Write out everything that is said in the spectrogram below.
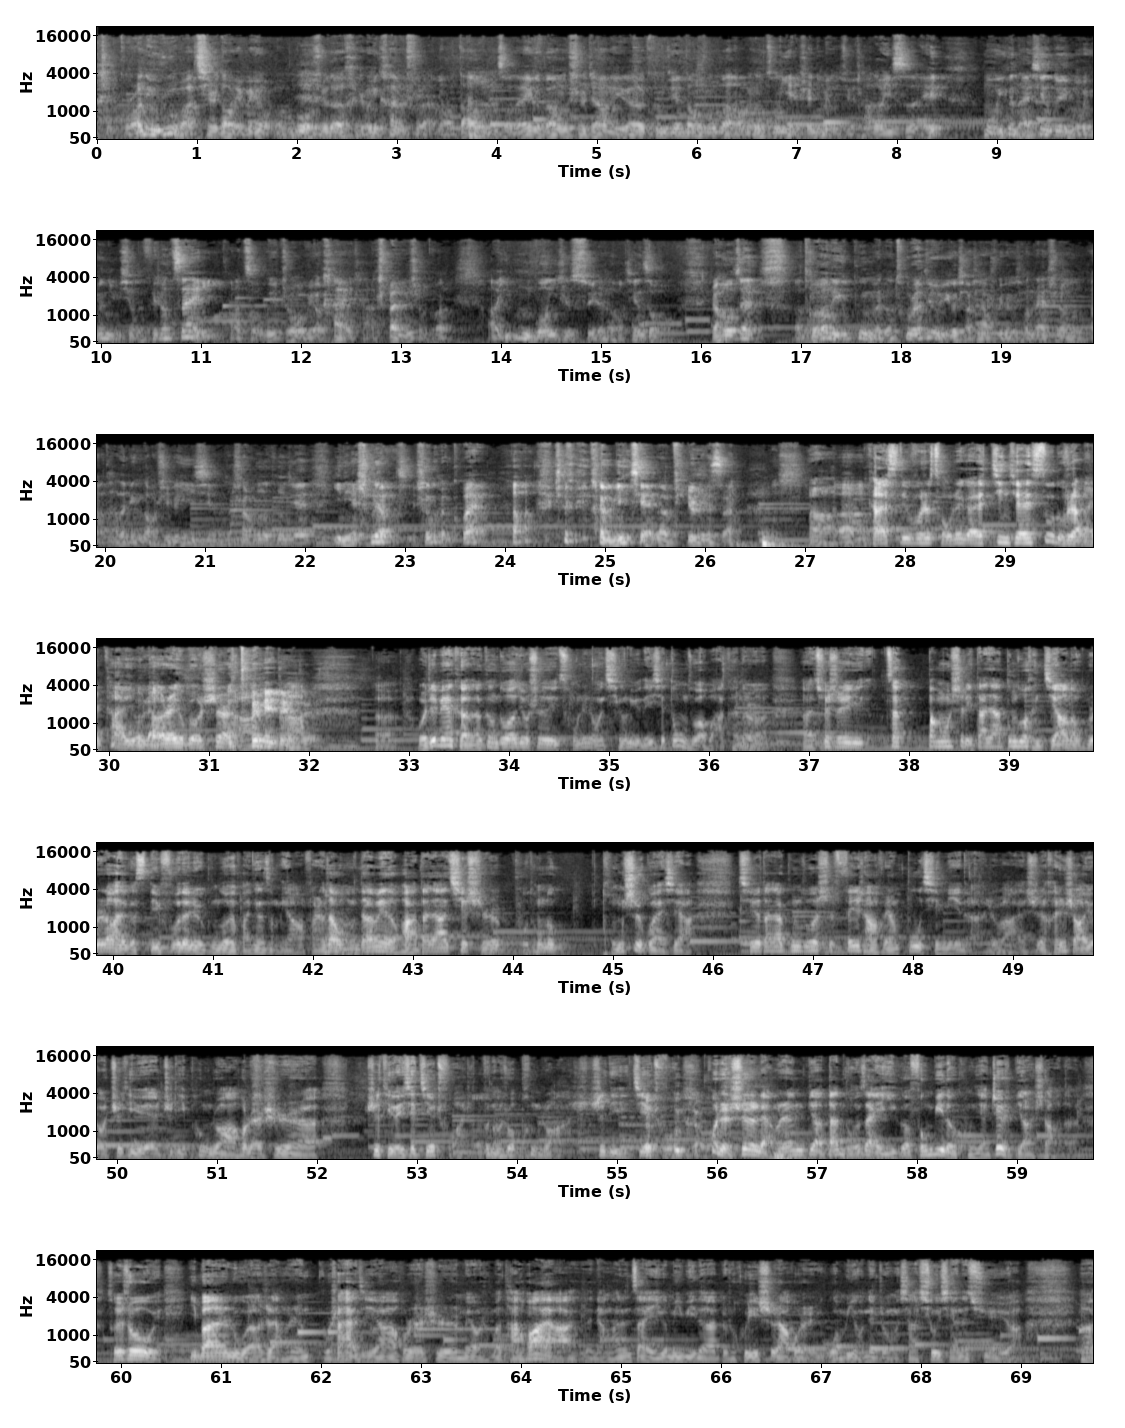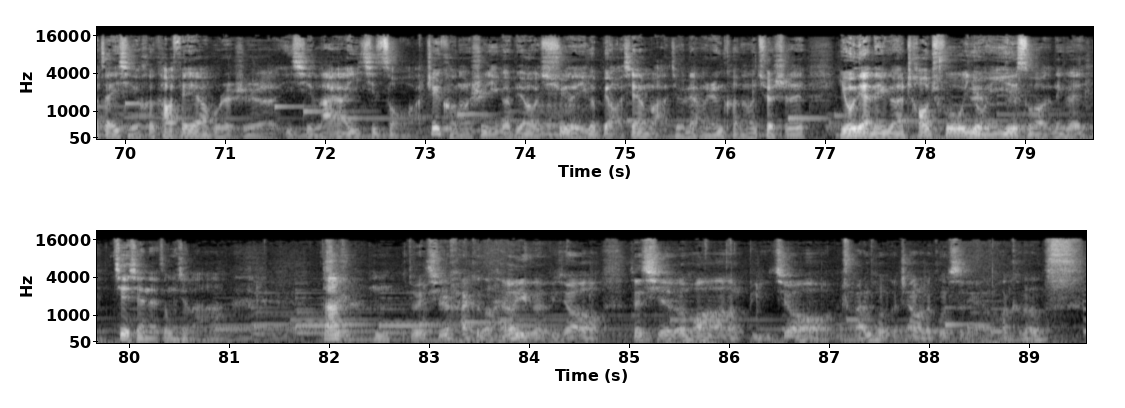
这果然进入吧，其实倒也没有了。不过我觉得很容易看得出来嘛。当我们走在一个办公室这样的一个空间当中吧，我们能从眼神里面就觉察到一丝，哎。某一个男性对某一个女性，他非常在意啊。走过去之后，我们要看一看穿的什么啊，一目光一直随着他往前走。然后在呃同样的一个部门呢，突然就有一个小下属，有一个小男生啊，他的领导是一个异性，他上升的空间一年升两级，升得很快啊，这很明显的 p e r i s 啊啊！看来斯蒂夫是从这个进签速度上来看，有两个人有没有事儿啊？对对对。呃，我这边可能更多就是从这种情侣的一些动作吧，可能，呃，确实在办公室里大家动作很僵的，我不知道这个斯蒂夫的这个工作环境怎么样。反正在我们单位的话，大家其实普通的同事关系啊，其实大家工作是非常非常不亲密的，是吧？是很少有肢体肢体碰撞或者是肢体的一些接触啊，不能说碰撞，肢体接触，或者是两个人比较单独在一个封闭的空间，这是比较少的。所以说，我一般如果要是两个人不是上下级啊，或者是没有什么谈话呀，两个人在一个密闭的，比如说会议室啊，或者我们有那种像休闲的区域啊，啊，在一起喝咖啡啊，或者是一起来啊，一起走啊，这可能是一个比较有趣的一个表现吧。就两个人可能确实有点那个超出友谊所那个界限的东西了啊。当然，嗯，对，其实还可能还有一个比较在企业文化比较传统的这样的公司里面的话，可能，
